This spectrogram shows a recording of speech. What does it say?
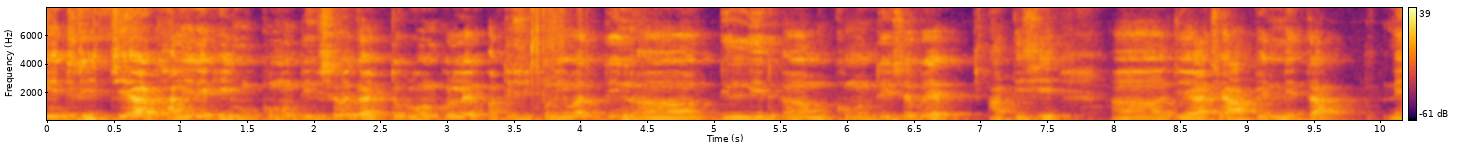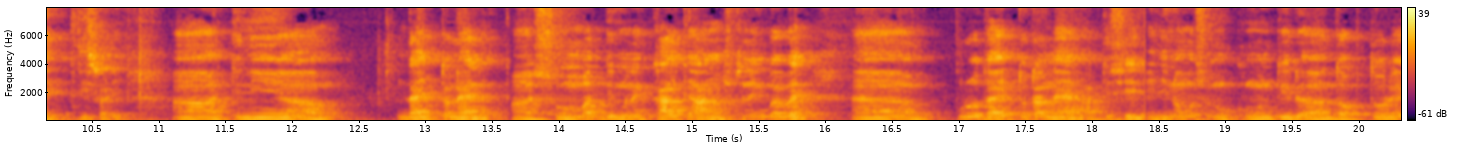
কেজরির চেয়ার খালি রেখেই মুখ্যমন্ত্রী হিসেবে দায়িত্ব গ্রহণ করলেন আতিশি শনিবার দিন দিল্লির মুখ্যমন্ত্রী হিসেবে আতিশি যে আছে আপের নেতা, নেত্রী সরি তিনি দায়িত্ব নেন। সোমবার দিন মানে কালকে আনুষ্ঠানিকভাবে পুরো দায়িত্বটা নেয় আতিশি। এদিন অবশ্য মুখ্যমন্ত্রীর দপ্তরে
